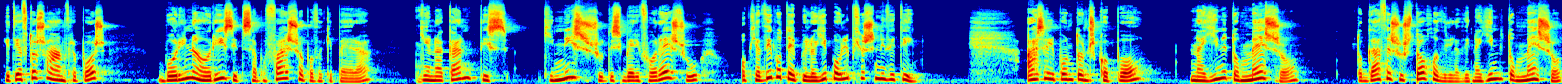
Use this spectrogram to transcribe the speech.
Γιατί αυτός ο άνθρωπος μπορεί να ορίζει τις αποφάσεις σου από εδώ και πέρα και να κάνει τις κινήσεις σου, τις συμπεριφορές σου, οποιαδήποτε επιλογή πολύ πιο συνειδητή. Άσε λοιπόν τον σκοπό να γίνει το μέσο, τον κάθε σου στόχο δηλαδή, να γίνει το μέσο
